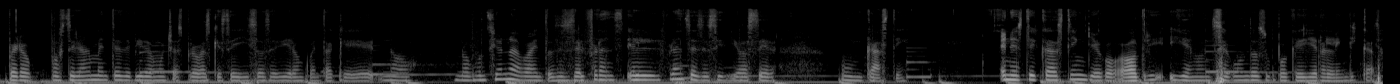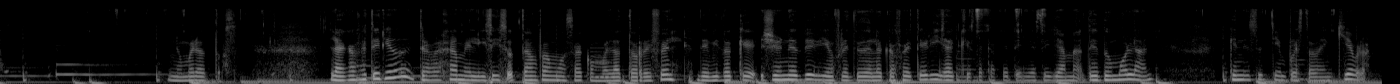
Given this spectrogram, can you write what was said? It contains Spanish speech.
pero posteriormente debido a muchas pruebas que se hizo se dieron cuenta que no, no funcionaba, entonces el, el francés decidió hacer un casting. En este casting llegó Audrey y en un segundo supo que ella era la indicada. Número 2. La cafetería donde trabaja Melissa hizo tan famosa como la Torre Eiffel, debido a que Jeanette vivía enfrente de la cafetería, que esta cafetería se llama de Dumoulin, que en ese tiempo estaba en quiebra.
